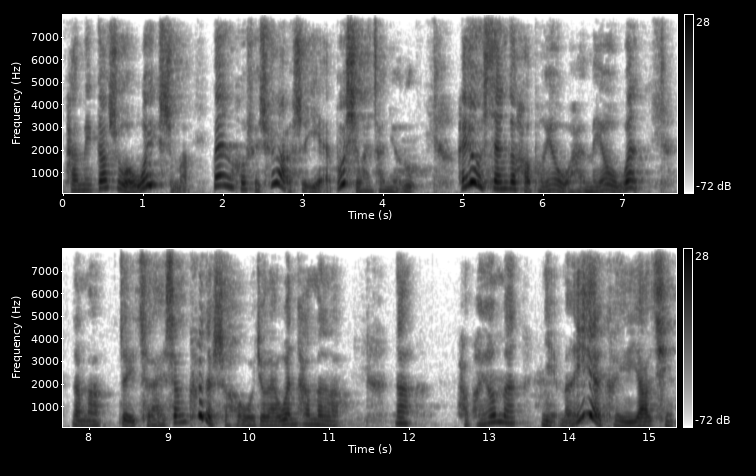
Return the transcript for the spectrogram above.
他没告诉我为什么。Ben 和翡翠老师也不喜欢长颈鹿，还有三个好朋友我还没有问。那么这一次来上课的时候，我就来问他们了。那好朋友们，你们也可以邀请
